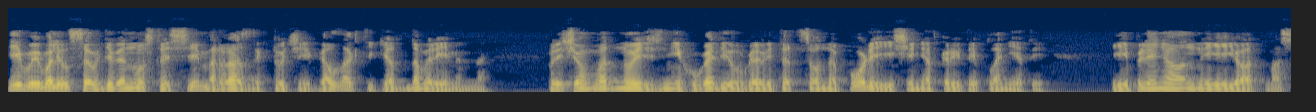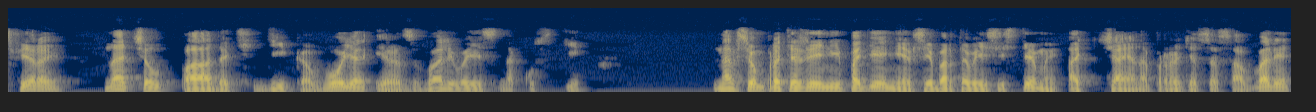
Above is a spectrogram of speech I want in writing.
и вывалился в 97 разных точек галактики одновременно. Причем в одной из них угодил в гравитационное поле еще не открытой планеты и, плененный ее атмосферой, начал падать, дико воя и разваливаясь на куски. На всем протяжении падения все бортовые системы отчаянно протестовали,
